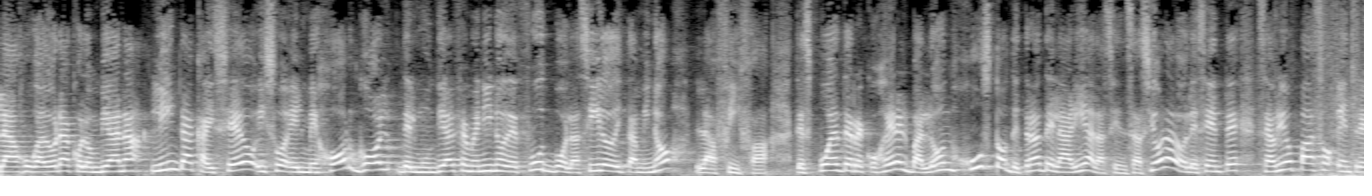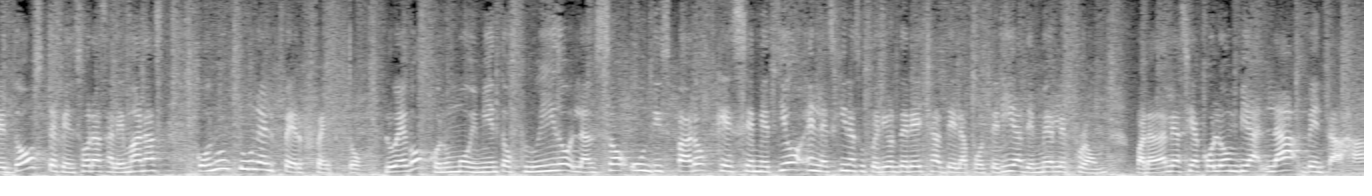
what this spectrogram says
La jugadora colombiana Linda Caicedo hizo el mejor gol del Mundial Femenino de Fútbol, así lo dictaminó la FIFA. Después de recoger el balón justo detrás del área, la sensación adolescente se abrió paso entre dos defensoras alemanas con un túnel perfecto. Luego, con un movimiento fluido, lanzó un disparo que se metió en la esquina superior derecha de la portería de Merle From para darle hacia Colombia la ventaja.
